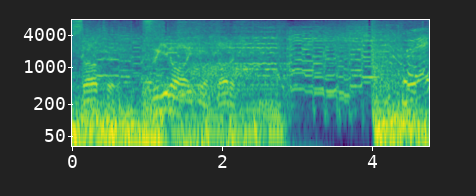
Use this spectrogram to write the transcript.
さて次の相手は誰プレイ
